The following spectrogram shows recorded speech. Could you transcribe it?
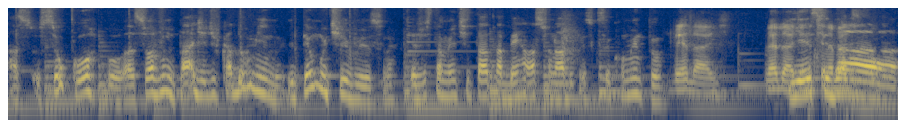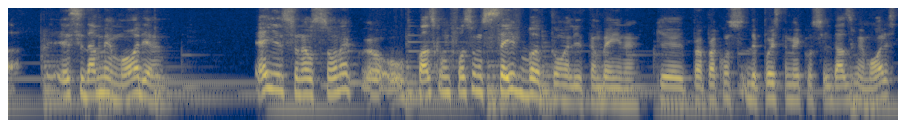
a, o seu corpo, a sua vontade de ficar dormindo. E tem um motivo isso, né? Que é justamente tá, tá bem relacionado com isso que você comentou. Verdade. Verdade. E esse da, esse da memória é isso, né? O sono é quase como se fosse um save button ali também, né? Que para depois também consolidar as memórias.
